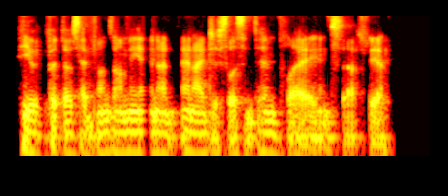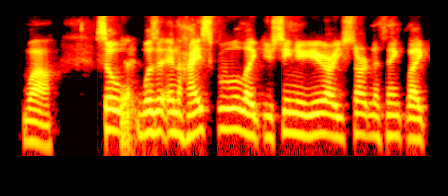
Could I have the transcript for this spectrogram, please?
he would put those headphones on me and I, and I just listened to him play and stuff. Yeah. Wow. So Yeah. was it in high school, like your senior year? Are you starting to think like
